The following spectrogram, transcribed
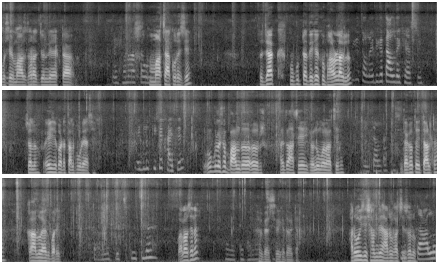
বসে মাছ ধরার জন্য একটা মাচা করেছে। তো যাক পুকুরটা দেখে খুব ভালো লাগল। চলো এদিকে তাল দেখে আসি। চলো এই যে কটা তাল পড়ে আছে। এগুলো কিসে খাইছে? ওগুলো সব বান্দর হয়তো আছে হনুমান আছে। দেখো তো এই তালটা কালো একবারে। ভালো আছে না? হ্যাঁ, হ্যাঁ ব্যাস রেখে দাও এটা। আর ওই যে সামনে আরও আছে চলো। কালো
